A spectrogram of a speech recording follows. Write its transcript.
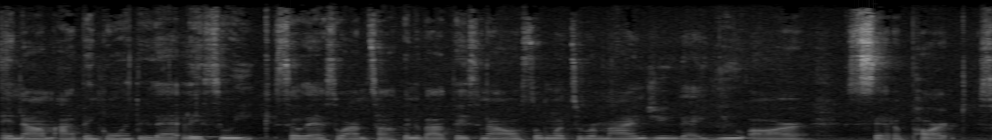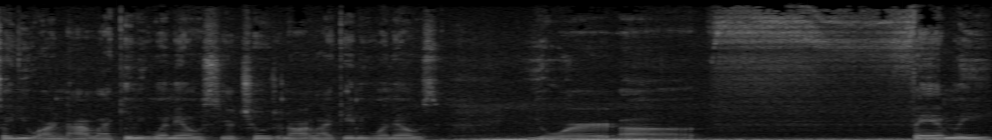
And um, I've been going through that this week, so that's why I'm talking about this. And I also want to remind you that you are set apart. So you are not like anyone else. Your children aren't like anyone else. Your uh, family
